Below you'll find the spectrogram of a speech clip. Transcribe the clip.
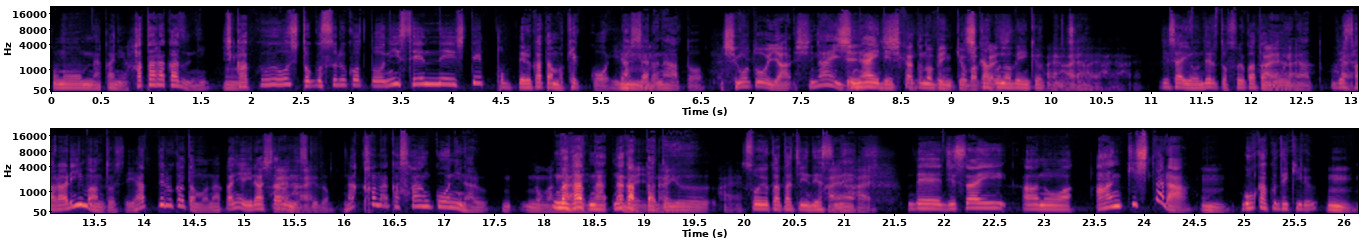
その中に働かずに資格を取得することに専念して取ってる方も結構いらっしゃるなと、仕事をやしないでしないで資格の勉強ば資っかり。格の勉強ってはいいうんですかね、はいはいはい実際読んでるとそういう方も多いなと、はいはいではい。サラリーマンとしてやってる方も中にはいらっしゃるんですけど、なかなか参考になる。のがなかったといううはい。そういう形ですね。はいはいで実際あの暗記したらうん。合格できる。うん。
